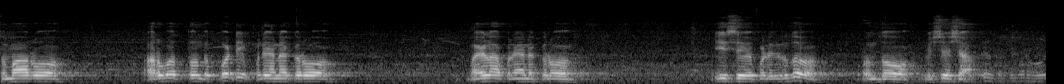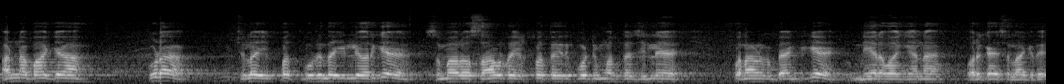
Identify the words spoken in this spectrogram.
ಸುಮಾರು ಅರವತ್ತೊಂದು ಕೋಟಿ ಪ್ರಯಾಣಿಕರು, ಮಹಿಳಾ ಪ್ರಯಾಣಿಕರು ಈ ಸೇವೆ ಪಡೆದಿರುವುದು ಒಂದು ವಿಶೇಷ. ಅನ್ನಭಾಗ್ಯ ಕೂಡ ಜುಲೈ ಇಪ್ಪತ್ತ್ಮೂರರಿಂದ ಇಲ್ಲಿವರೆಗೆ ಸುಮಾರು ಸಾವಿರದ ಇಪ್ಪತ್ತೈದು ಕೋಟಿ ಮೊತ್ತ ಜಿಲ್ಲೆ ಫಲಾನುಭವಿ ಬ್ಯಾಂಕಿಗೆ ನೇರವಾಗಿ ಹಣ ವರ್ಗಾಯಿಸಲಾಗಿದೆ.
